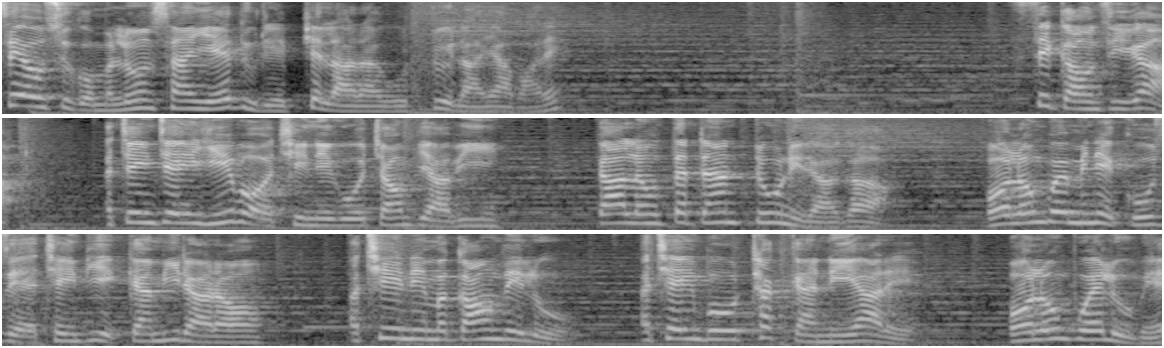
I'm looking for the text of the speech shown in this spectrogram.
စစ်အုပ်စုကိုမလွန်ဆန်ရဲသူတွေဖြစ်လာတာကိုတွေ့လာရပါတယ်စစ်ကောင်စီကအကြိမ်ကြိမ်အရေးပေါ်အခြေအနေကိုအကြောင်းပြပြီးကာလုံတက်တန်းတိုးနေတာကဘောလုံးပွဲမိနစ်90အချိန်ပြည့်ကန်ပြီးတာတော့အခြေအနေမကောင်းသေးလို့အချိန်ပိုထက်ကန်နေရတဲ့ဘောလုံးပွဲလိုပဲ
